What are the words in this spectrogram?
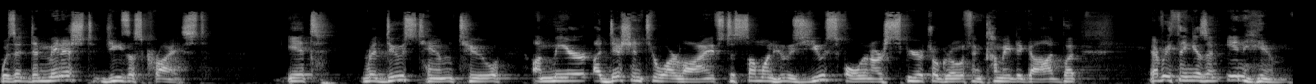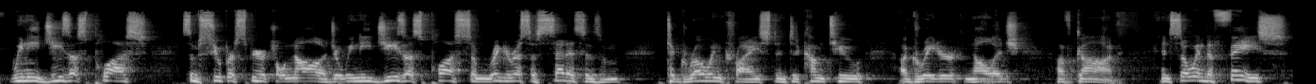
was it diminished Jesus Christ. It reduced him to a mere addition to our lives, to someone who is useful in our spiritual growth and coming to God, but everything isn't in him. We need Jesus plus some super spiritual knowledge, or we need Jesus plus some rigorous asceticism to grow in Christ and to come to a greater knowledge of God. And so, in the face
